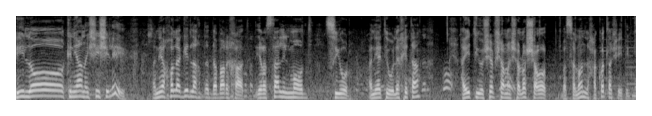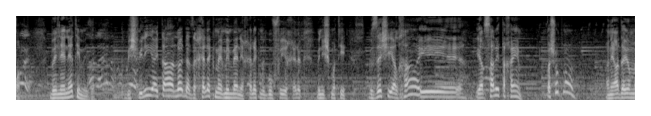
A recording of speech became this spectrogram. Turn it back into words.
היא לא קניין אישי שלי. אני יכול להגיד לך דבר אחד, היא רצתה ללמוד ציור. אני הייתי הולך איתה, הייתי יושב שם שלוש שעות בסלון לחכות לה שהיא תגמור, ונהניתי מזה. בשבילי היא הייתה, לא יודע, זה חלק ממני, חלק מגופי, חלק מנשמתי. וזה שהיא הלכה, היא, היא הרסה לי את החיים. פשוט מאוד. אני עד היום,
